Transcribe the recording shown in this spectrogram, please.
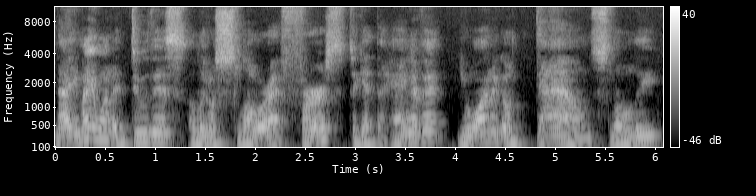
Now, you might want to do this a little slower at first to get the hang of it. You want to go down slowly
